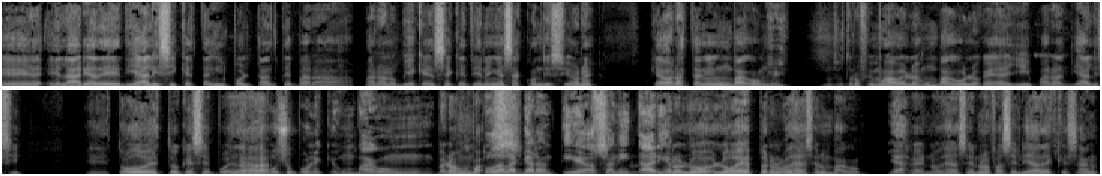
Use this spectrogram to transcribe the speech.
Eh, el área de diálisis que es tan importante para, para los viequenses que tienen esas condiciones, que ahora están en un vagón. Nosotros fuimos a verlo, es un vagón lo que hay allí para el diálisis. eh, todo esto que se pueda... Vamos supone que es un vagón Bueno, con un va- todas las garantías sanitarias. Bueno, lo, lo es, pero no deja de ser un vagón. Ya. Eh, no deja de ser unas facilidades que son,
